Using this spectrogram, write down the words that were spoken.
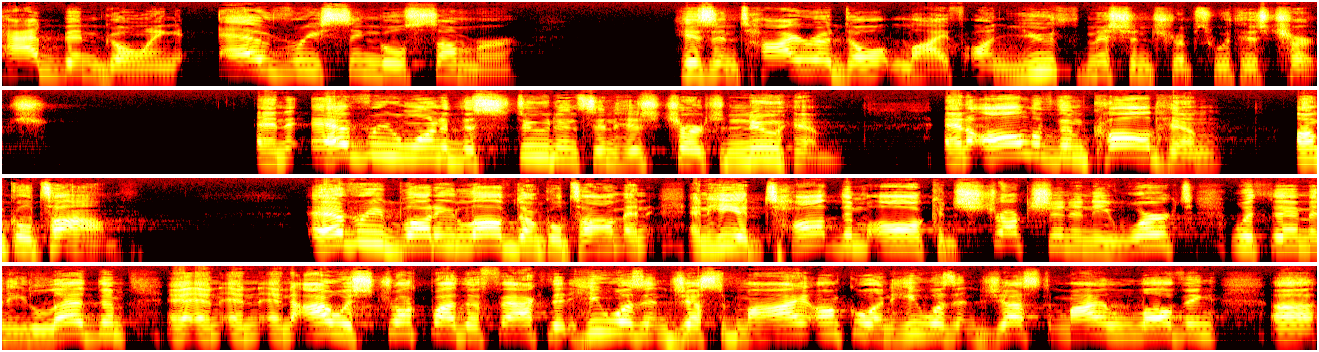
had been going every single summer his entire adult life on youth mission trips with his church. And every one of the students in his church knew him and all of them called him Uncle Tom. Everybody loved Uncle Tom, and, and he had taught them all construction, and he worked with them, and he led them. And, and, and I was struck by the fact that he wasn't just my uncle, and he wasn't just my loving, uh,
